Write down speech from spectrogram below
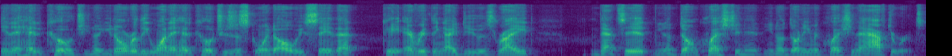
in a head coach. You know, you don't really want a head coach who's just going to always say that, okay, everything I do is right. That's it. You know, don't question it. You know, don't even question it afterwards.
